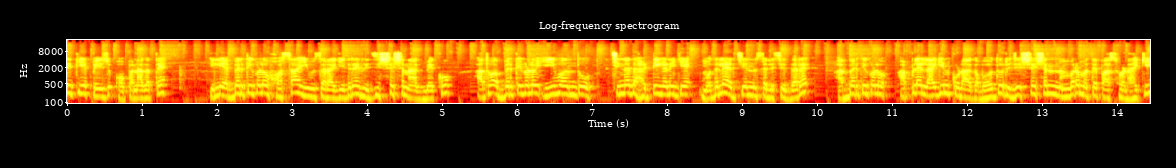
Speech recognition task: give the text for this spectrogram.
ರೀತಿಯ ಪೇಜ್ ಓಪನ್ ಆಗುತ್ತೆ. ಇಲ್ಲಿ ಅಭ್ಯರ್ಥಿಗಳು ಹೊಸ ಯೂಸರ್ ಆಗಿದ್ದರೆ ರಿಜಿಸ್ಟ್ರೇಷನ್ ಆಗಬೇಕು. ಅಥವಾ ಅಭ್ಯರ್ಥಿಗಳು ಈ ಒಂದು ಚಿನ್ನದ ಹಟ್ಟಿಗಳಿಗೆ ಮೊದಲೇ ಅರ್ಜಿಯನ್ನು ಸಲ್ಲಿಸಿದ್ದರೆ ಅಭ್ಯರ್ಥಿಗಳು ಅಪ್ಲೈ ಲಾಗಿನ್ ಕೂಡ ಆಗಬಹುದು. ರಿಜಿಸ್ಟ್ರೇಷನ್ ನಂಬರ್ ಮತ್ತು ಪಾಸ್ವರ್ಡ್ ಹಾಕಿ.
